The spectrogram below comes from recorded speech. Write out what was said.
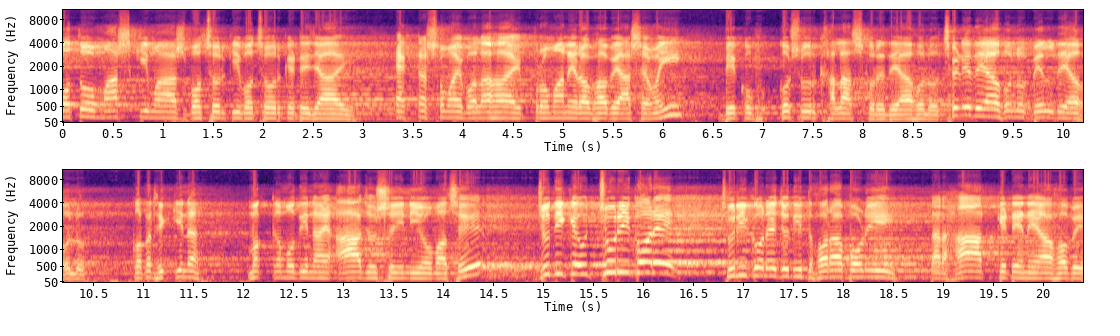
কত মাস কি মাস, বছর কি বছর কেটে যায়। একটা সময় বলা হয় প্রমাণের অভাবে আসামি বেকসুর খালাস করে দেয়া হলো, ছেড়ে দেয়া হলো, বেল দেয়া হলো। কথা ঠিক কি না মক্কা মদিনায় আজও সেই নিয়ম আছে। যদি কেউ চুরি করে চুরি করে যদি ধরা পড়ে, তার হাত কেটে নেওয়া হবে।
